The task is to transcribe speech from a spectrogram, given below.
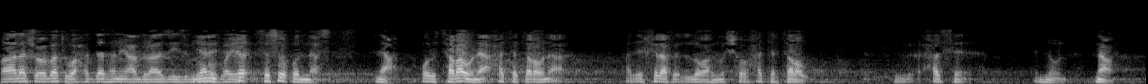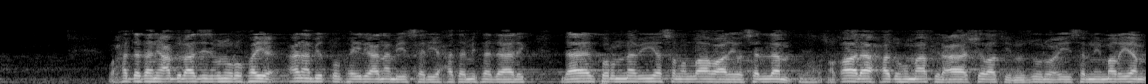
قال شعبة وحدثني عبد العزيز بن يعني رفيع تسوق الناس. نعم. قولوا ترون حتى ترون. هذه خلاف اللغة المشهور حتى تروا. حذف النون. نعم. وحدثني عبد العزيز بن رفيع عن أبي الطفيل عن أبي سريحة مثل ذلك. لا يذكر النبي صلى الله عليه وسلم. وقال أحدهما في العاشرة نزول عيسى بن مريم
